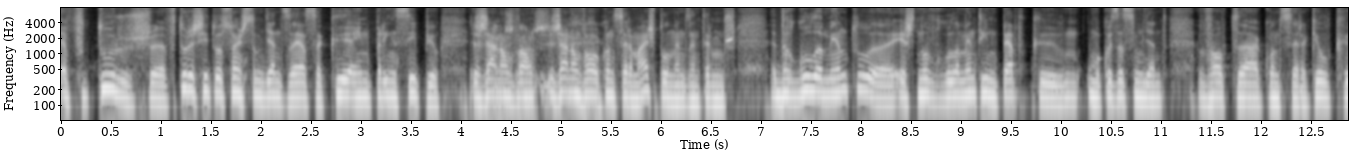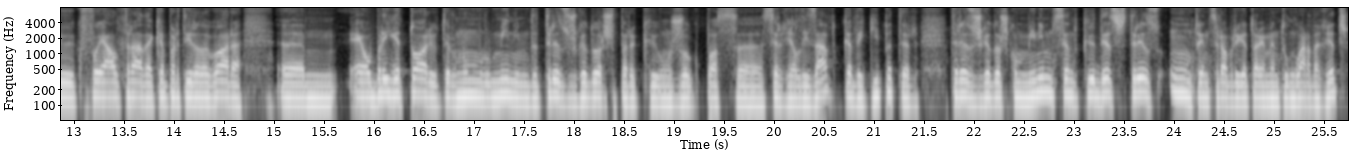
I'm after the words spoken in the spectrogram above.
a futuros, a futuras situações semelhantes a essa que em princípio já não, vão, já não vão acontecer mais, pelo menos em termos de regulamento. Eh, este novo regulamento impede que uma coisa semelhante volte a acontecer. Aquilo que, que foi alterado é que a partir de agora um, eh, é obrigatório ter um número mínimo de 13 jogadores para que um jogo possa ser realizado, cada equipa ter 13 jogadores como mínimo, sendo que desses 13, um tem de ser obrigatoriamente um guarda-redes,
